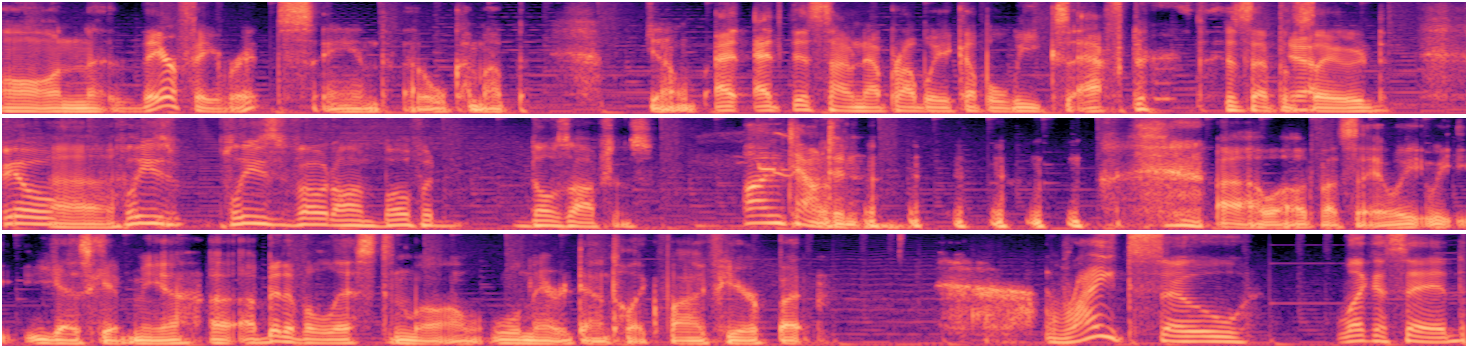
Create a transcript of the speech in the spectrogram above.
on their favorites, and that will come up. You know, at, at this time now, probably a couple weeks after this episode. Phil, Uh. please please vote on both of those options. On Taunton. Uh, well, I was about to say, we, we you guys give me a, a, a bit of a list, and we'll we'll narrow it down to like five here. But right, so like I said,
